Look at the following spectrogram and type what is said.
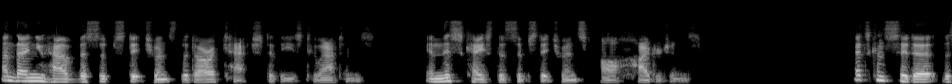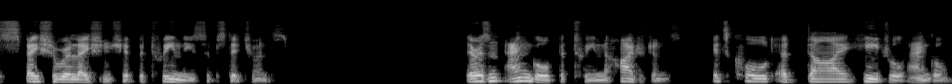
And then you have the substituents that are attached to these two atoms. In this case, the substituents are hydrogens. Let's consider the spatial relationship between these substituents. There is an angle between the hydrogens. It's called a dihedral angle.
